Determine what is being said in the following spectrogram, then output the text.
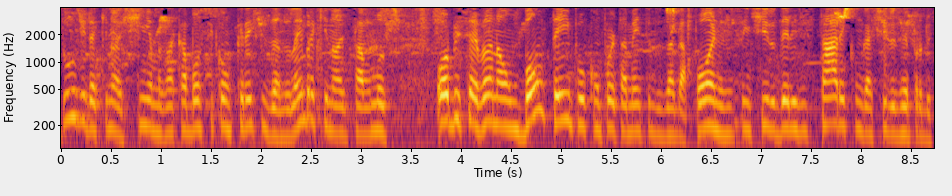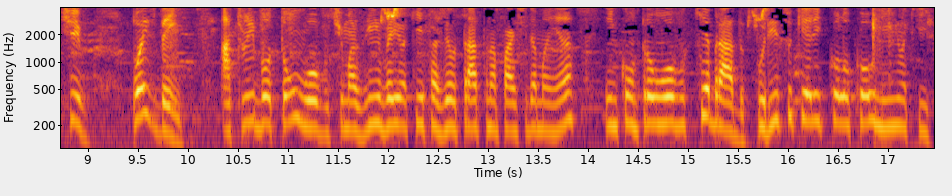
dúvida que nós tínhamos acabou se concretizando. Lembra que nós estávamos observando há um bom tempo o comportamento dos agapornis no sentido deles estarem com gatilhos reprodutivos? Pois bem, a Tree botou um ovo, o Timazinho veio aqui fazer o trato na parte da manhã e encontrou um ovo quebrado. Por isso que ele colocou o ninho aqui.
